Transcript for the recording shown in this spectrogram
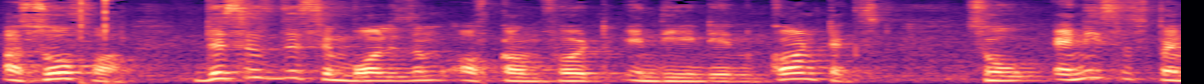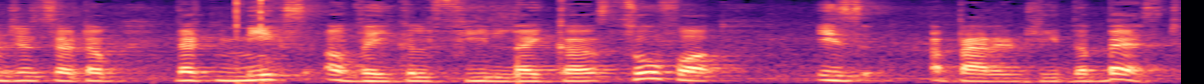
A sofa. This is the symbolism of comfort in the Indian context. So, any suspension setup that makes a vehicle feel like a sofa is apparently the best.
